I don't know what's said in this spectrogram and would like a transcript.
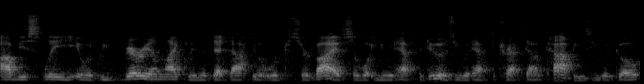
obviously it would be very unlikely that that document would survive. So what you would have to do is you would have to track down copies. You would go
